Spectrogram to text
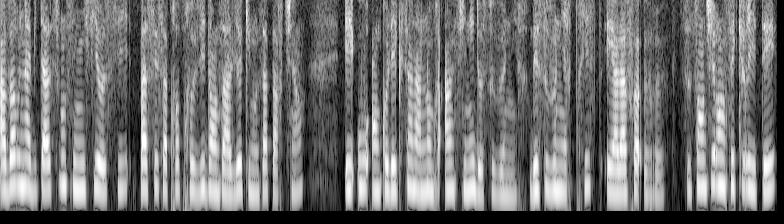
Avoir une habitation signifie aussi passer sa propre vie dans un lieu qui nous appartient et où on collectionne un nombre infini de souvenirs, des souvenirs tristes et à la fois heureux. Se sentir en sécurité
